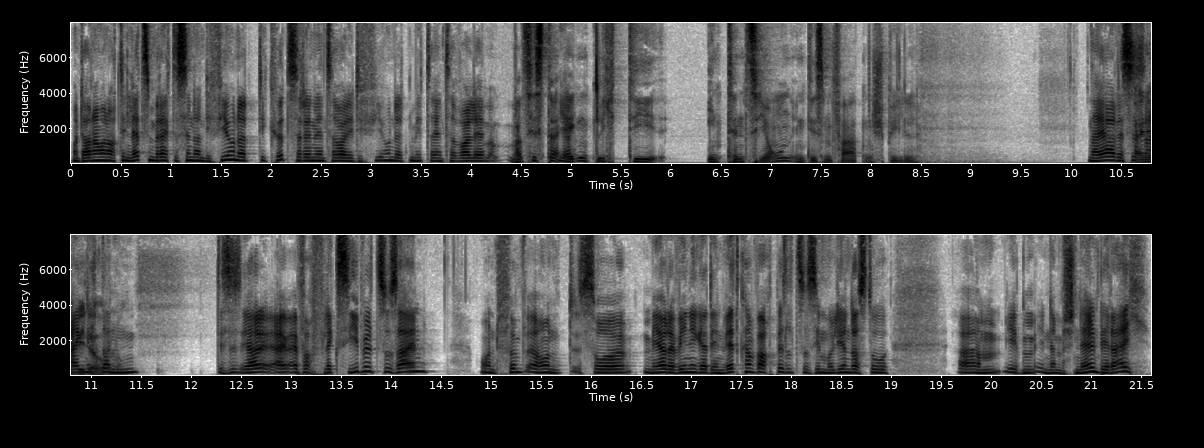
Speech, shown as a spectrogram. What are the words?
Und dann haben wir noch den letzten Bereich, das sind dann die 400, die kürzeren Intervalle, die 400 Meter Intervalle. Was ist da Ja. eigentlich die Intention in diesem Fahrtenspiel? Naja, das ist Keine eigentlich dann, das ist ja ein- einfach flexibel zu sein und, fünf, äh, und so mehr oder weniger den Wettkampf auch ein bisschen zu simulieren, dass du ähm, eben in einem schnellen Bereich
